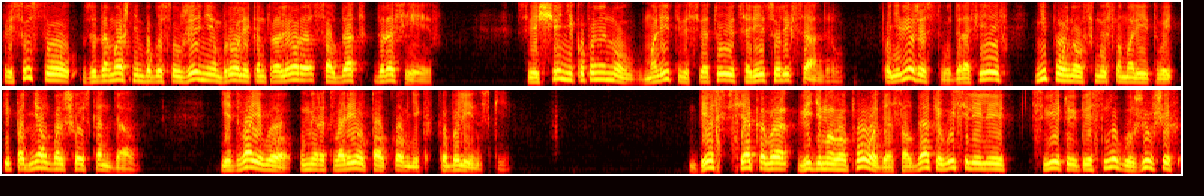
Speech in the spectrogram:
Присутствовал за домашним богослужением в роли контролера солдат Дорофеев. Священник упомянул в молитве святую царицу Александру. По невежеству Дорофеев не понял смысла молитвы и поднял большой скандал. Едва его умиротворил полковник Кобылинский. Без всякого видимого повода солдаты выселили свиту и прислугу, живших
